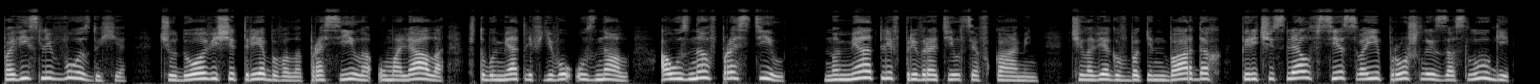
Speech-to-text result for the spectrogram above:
повисли в воздухе. Чудовище требовало, просило, умоляло, чтобы Мятлев его узнал, а узнав, простил — но Мятлив превратился в камень. Человек в бакенбардах перечислял все свои прошлые заслуги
